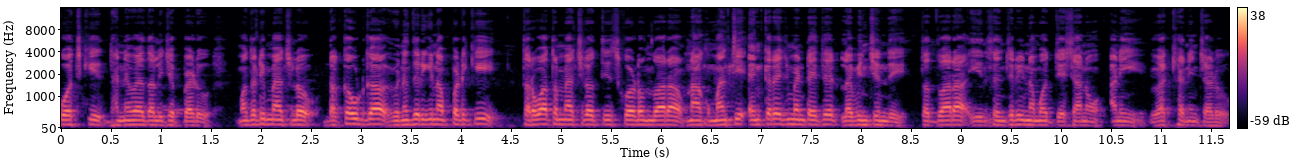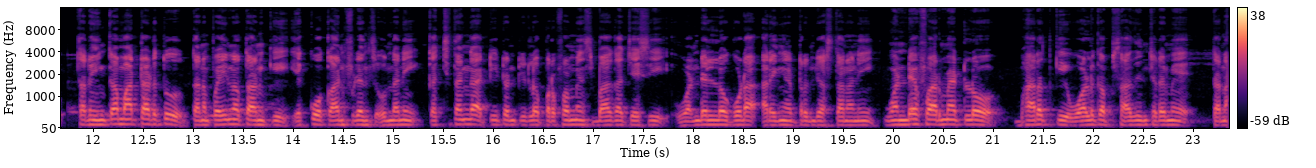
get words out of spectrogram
కోచ్కి ధన్యవాదాలు చెప్పాడు. మొదటి మ్యాచ్లో డకౌట్గా వెనుదిరిగినప్పటికీ తర్వాత మ్యాచ్లో తీసుకోవడం ద్వారా నాకు మంచి ఎంకరేజ్మెంట్ అయితే లభించింది. తద్వారా ఈ సెంచరీ నమోదు చేశాను అని వ్యాఖ్యానించాడు. తను ఇంకా మాట్లాడుతూ తన పైన తనకి ఎక్కువ కాన్ఫిడెన్స్ ఉందని ఖచ్చితంగా టీ ట్వంటీలో పర్ఫార్మెన్స్ బాగా చేసి వన్డేల్లో కూడా అరంగేట్రం చేస్తానని వన్డే ఫార్మాట్లో భారత్కి వరల్డ్ కప్ సాధించడమే తన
